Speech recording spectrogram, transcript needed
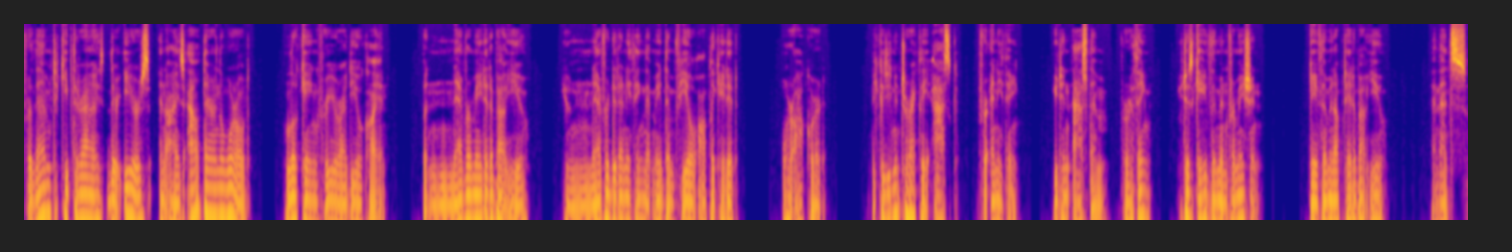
for them to keep their eyes, their ears and eyes out there in the world looking for your ideal client, but never made it about you. You never did anything that made them feel obligated or awkward because you didn't directly ask for anything. You didn't ask them for a thing. You just gave them information, gave them an update about you. And that's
